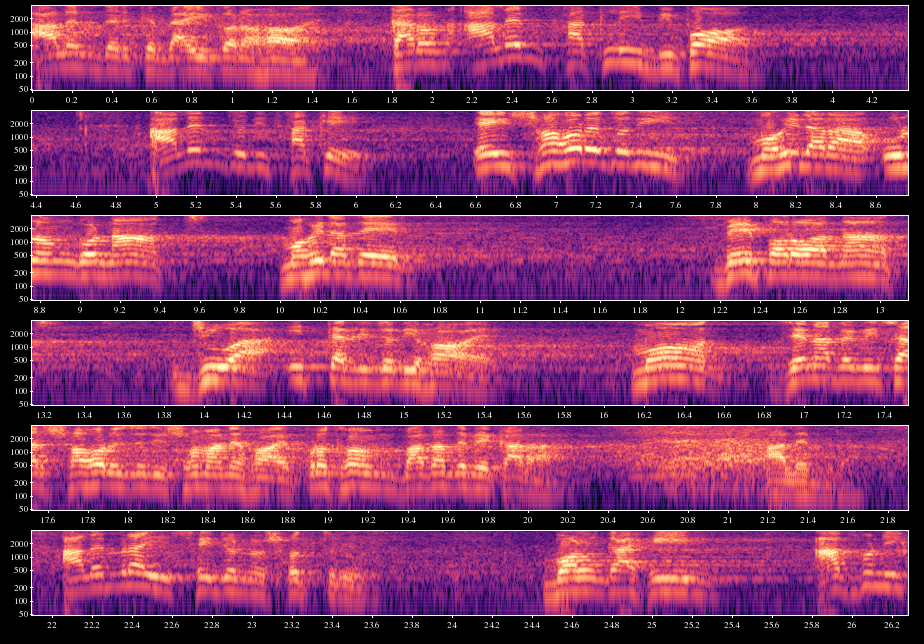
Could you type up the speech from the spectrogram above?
আলেমদেরকে দায়ী করা হয়। কারণ আলেম থাকলেই বিপদ। আলেম যদি থাকে, এই শহরে যদি মহিলারা উলঙ্গ নাচ, মহিলাদের বেপরোয়া নাচ, জুয়া ইত্যাদি যদি হয়, মদ, জেনা বেবিচার শহরে যদি সমানে হয়, প্রথম বাধা দেবে কারা? আলেমরা। আলেমরাই সেই জন্য শত্রু। বলগাহীন আধুনিক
